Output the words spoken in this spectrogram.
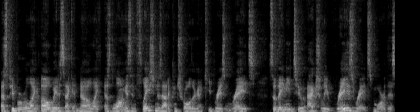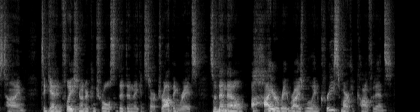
as people were like, oh, wait a second, no, like as long as inflation is out of control, they're going to keep raising rates. So they need to actually raise rates more this time to get inflation under control so that then they can start dropping rates. So mm-hmm. then that'll a higher rate rise will increase market confidence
